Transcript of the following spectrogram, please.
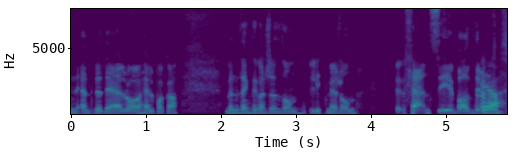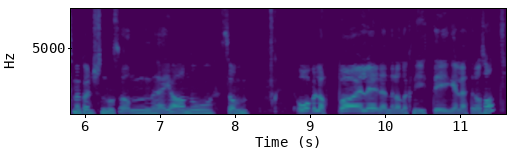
nedre del og hele pakka. Men jeg tenkte kanskje en sånn litt mer sånn fancy badedrakt, Ja. men kanskje noe sånn, ja, noe som overlappa, eller en eller annen knyting, eller et eller annet sånt.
